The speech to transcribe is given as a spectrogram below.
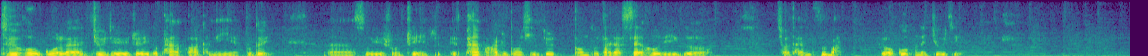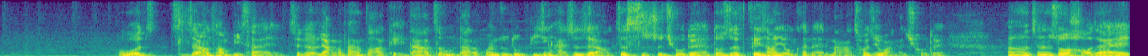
最后过来纠结于这一个判罚肯定也不对。嗯，所以说这判罚这东西就当做大家赛后的一个小谈资吧。不要过分的纠结。不过这两场比赛，这个两个办法给大家这么大的关注度，毕竟还是这两这四支球队呢都是非常有可能拿超级碗的球队。嗯，只能说好在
